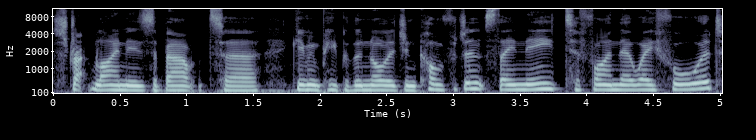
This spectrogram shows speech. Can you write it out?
Strapline is about uh, giving people the knowledge and confidence they need to find their way forward,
